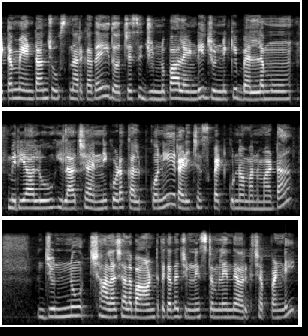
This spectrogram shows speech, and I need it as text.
ఐటమ్ ఏంటని చూస్తున్నారు కదా ఇది వచ్చేసి జున్ను పాలండి. జున్నుకి బెల్లము మిరియాలు ఇలాచి అన్నీ కూడా కలుపుకొని రెడీ చేసి పెట్టుకున్నాం అనమాట జున్ను చాలా చాలా బాగుంటుంది కదా. జున్ను ఇష్టం లేనిది ఎవరికి చెప్పండి.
